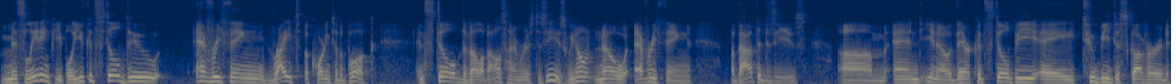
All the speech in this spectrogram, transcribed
misleading people. You could still do everything right according to the book and still develop Alzheimer's disease. We don't know everything about the disease. Um, and, you know, there could still be a to be discovered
